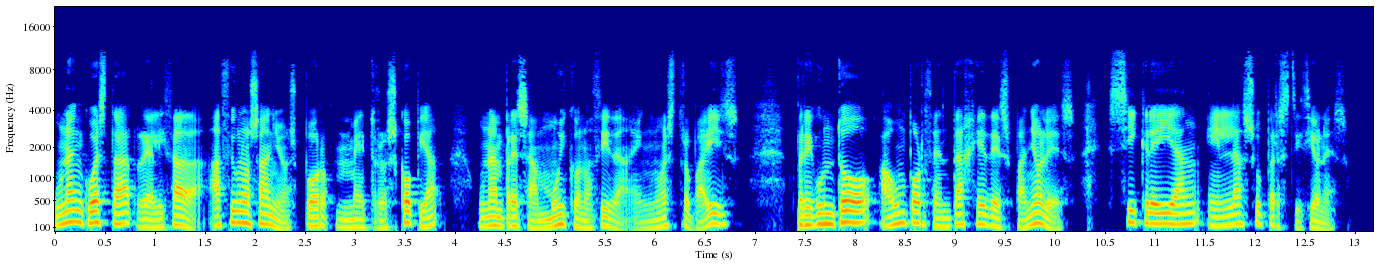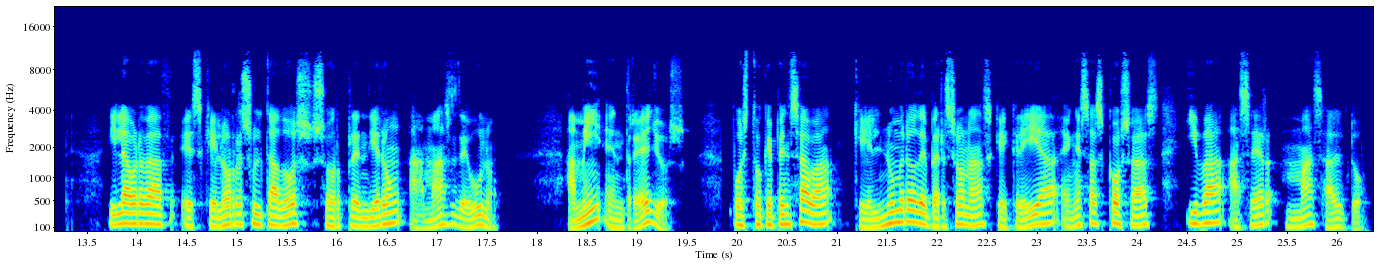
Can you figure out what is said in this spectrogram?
Una encuesta realizada hace unos años por Metroscopia, una empresa muy conocida en nuestro país, preguntó a un porcentaje de españoles si creían en las supersticiones y la verdad es que los resultados sorprendieron a más de uno, a mí entre ellos, puesto que pensaba que el número de personas que creía en esas cosas iba a ser más alto.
